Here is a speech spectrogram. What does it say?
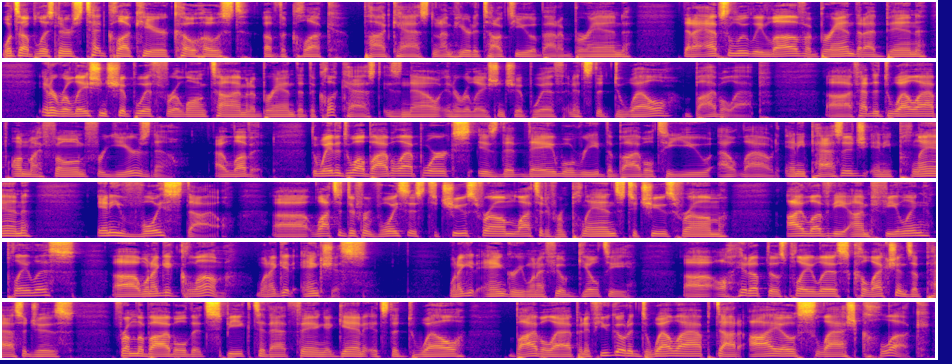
What's up, listeners? Ted Kluck here, co host of the Kluck podcast, and I'm here to talk to you about a brand that I absolutely love, a brand that I've been in a relationship with for a long time, and a brand that the Kluckcast is now in a relationship with, and it's the Dwell Bible app. Uh, I've had the Dwell app on my phone for years now. I love it. The way the Dwell Bible app works is that they will read the Bible to you out loud. Any passage, any plan, any voice style. Uh, lots of different voices to choose from, lots of different plans to choose from. I love the I'm Feeling playlists. Uh, when I get glum, when I get anxious, when I get angry, when I feel guilty, uh, I'll hit up those playlists, collections of passages from the Bible that speak to that thing. Again, it's the Dwell Bible app. And if you go to dwellapp.io slash kluck,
